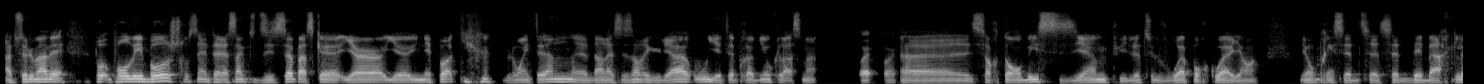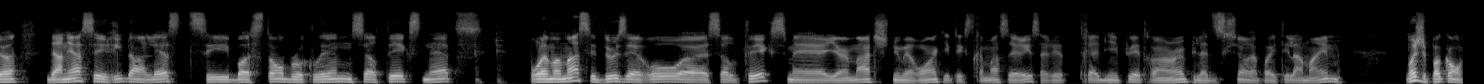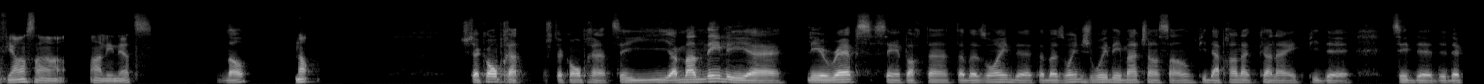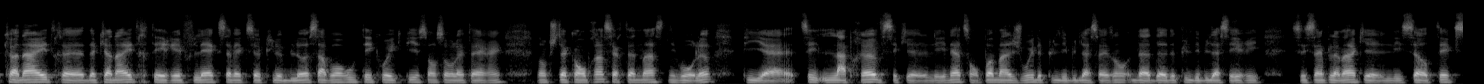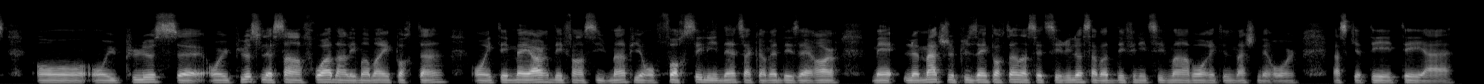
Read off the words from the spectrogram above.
Absolument. Mais pour, les Bulls, je trouve ça intéressant que tu dises ça parce qu'il y, a, une époque lointaine euh, dans la saison régulière où il était premier au classement. Ouais, ouais. Euh, ils sont retombés sixième, puis là, tu le vois pourquoi ils ont, pris cette, cette, débarque-là. Dernière série dans l'Est, c'est Boston, Brooklyn, Celtics, Nets. Pour le moment, c'est 2-0 euh, Celtics, mais il y a un match numéro un qui est extrêmement serré. Ça aurait très bien pu être un 1, puis la discussion n'aurait pas été la même. Moi, je n'ai pas confiance en, les Nets. Non? Non. Je te comprends. Je te comprends. il, a un les, euh, les reps, c'est important. Tu as, besoin de, de jouer des matchs ensemble, puis d'apprendre à te connaître, puis de, de, connaître, euh, de connaître tes réflexes avec ce club-là, savoir où tes coéquipiers sont sur le terrain. Donc, je te comprends certainement à ce niveau-là. Puis, euh, la preuve, c'est que les Nets sont pas mal joués depuis le début de la saison, depuis le début de la série. C'est simplement que les Celtics ont, eu, plus, euh, ont eu plus le sang-froid dans les moments importants, ont été meilleurs défensivement, puis ont forcé les Nets à commettre des erreurs. Mais le match le plus important dans cette série-là, ça va définitivement avoir été le match numéro un. Parce que tu es, à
